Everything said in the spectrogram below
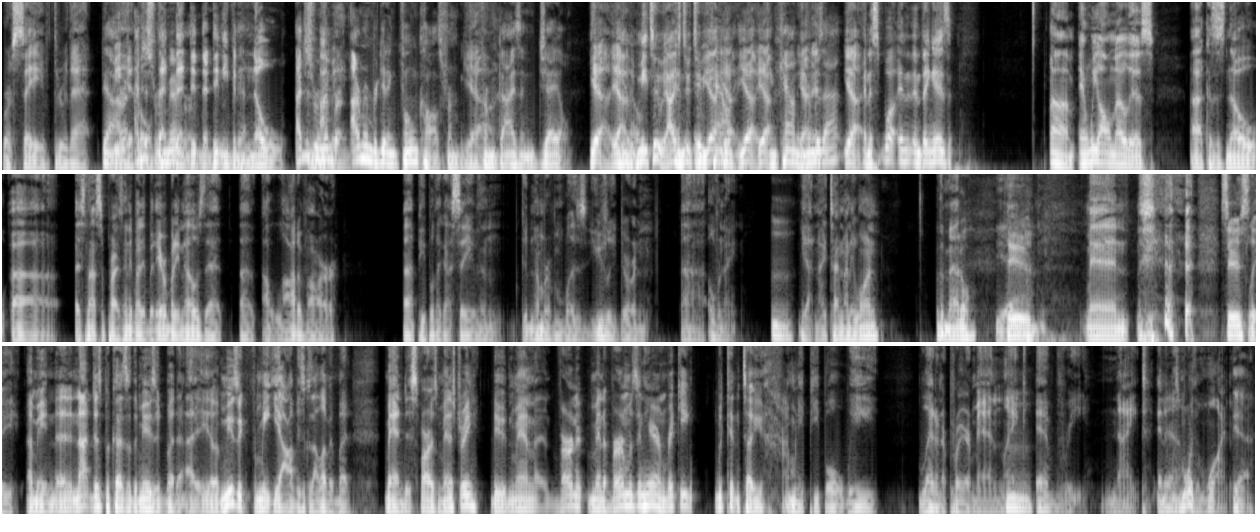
were saved through that Yeah, I- I vehicle just that, that, did, that didn't even Yeah. know I just remember. I, mean, remember getting phone calls from Yeah. from guys in jail. Yeah, yeah, you know, me too. I used in- to too. Yeah, county. yeah, yeah, yeah. In county, yeah, remember that? Yeah, and it's well, and, the thing is, um, and we all know this because it's no, uh, it's not surprising anybody, but everybody knows that uh, a lot of our uh, people that got saved, and a good number of them was usually during uh, overnight. Mm. Yeah, nighttime ninety one, The metal, yeah. dude. Man, seriously. I mean, and not just because of the music, but uh, you know, music for me, yeah, obviously because I love it. But man, as far as ministry, dude, man, Vern, man, if Vern was in here and Ricky, we couldn't tell you how many people we led in a prayer, man, like every night, and it was more than one. Yeah.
